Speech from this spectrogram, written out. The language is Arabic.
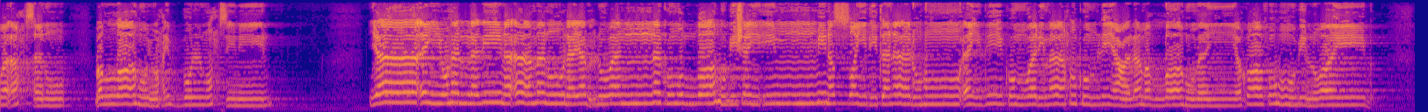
وَّأَحْسَنُوا ۗ وَاللَّهُ يُحِبُّ الْمُحْسِنِينَ. يَا أَيُّهَا الَّذِينَ آمَنُوا لَيَبْلُوَنَّكُمُ اللَّهُ بِشَيْءٍ مِّنَ الصَّيْدِ تَنَالُهُ أَيْدِيكُمْ وَرِمَاحُكُمْ لِيَعْلَمَ اللَّهُ مَن يَخَافُهُ بِالْغَيْبِ ۚ.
